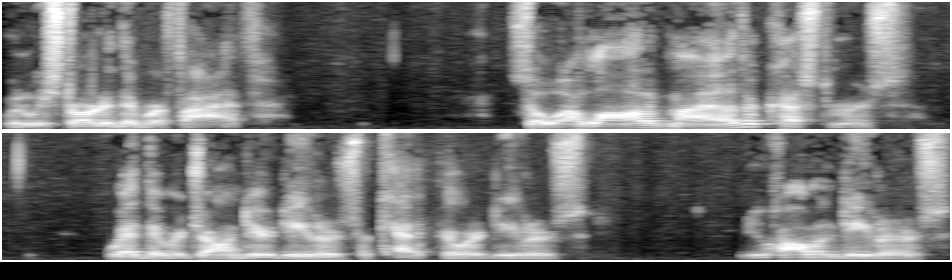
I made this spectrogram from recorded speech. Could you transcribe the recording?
When we started, there were five. So a lot of my other customers, whether they were John Deere dealers or Caterpillar dealers, New Holland dealers,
